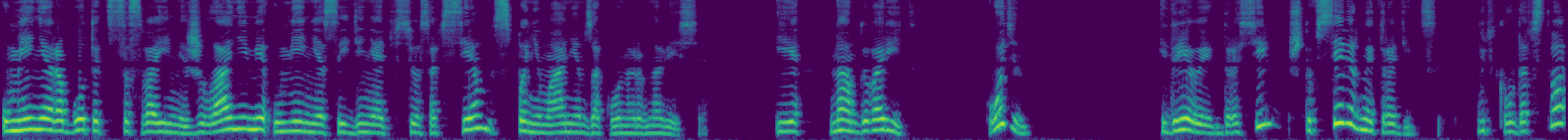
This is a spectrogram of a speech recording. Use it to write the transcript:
умение работать со своими желаниями, умение соединять все со всем с пониманием закона равновесия. И нам говорит Один и древо Игдрасиль, что в северной традиции путь колдовства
